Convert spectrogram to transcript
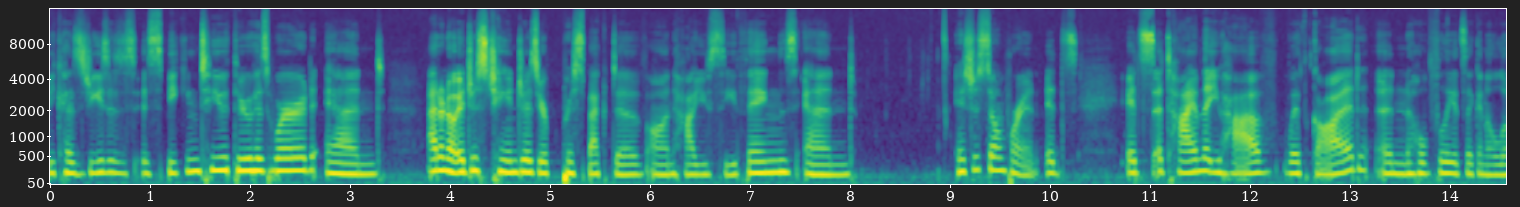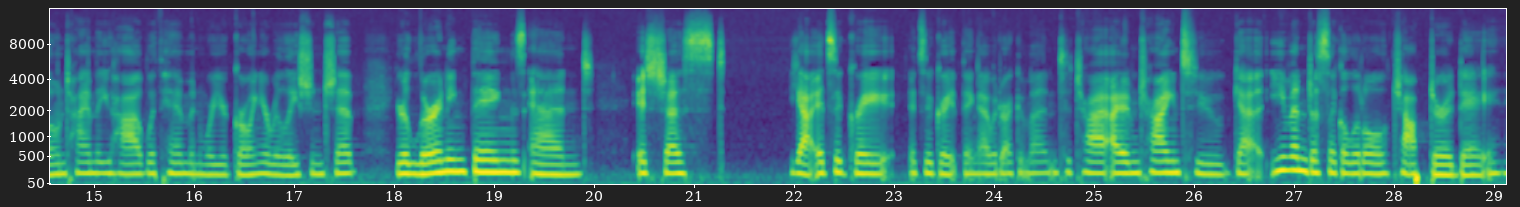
because jesus is speaking to you through his word and i don't know it just changes your perspective on how you see things and it's just so important it's it's a time that you have with God, and hopefully, it's like an alone time that you have with Him, and where you're growing your relationship, you're learning things, and it's just, yeah, it's a great, it's a great thing. I would recommend to try. I am trying to get even just like a little chapter a day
